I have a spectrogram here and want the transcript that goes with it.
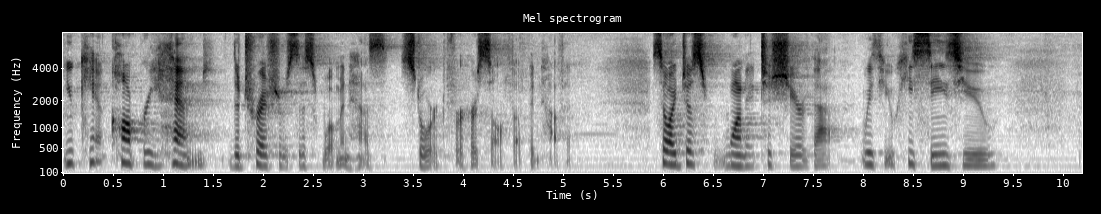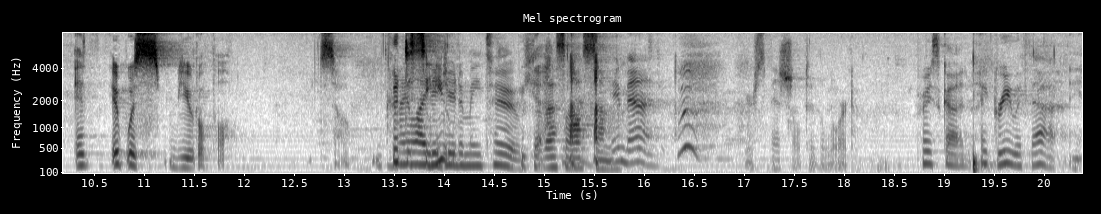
you can't comprehend the treasures this woman has stored for herself up in heaven. So I just wanted to share that with you. He sees you. It, it was beautiful. So good to see you. you to me too. Yeah. So that's awesome. Amen. You're special to the Lord. Praise God. I agree with that. Yeah.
